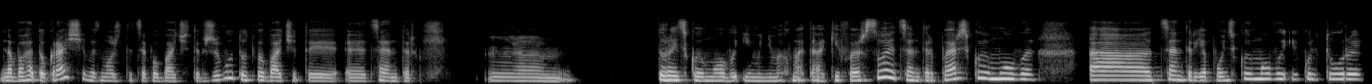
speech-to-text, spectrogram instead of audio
набагато краще, ви зможете це побачити вживу. Тут ви бачите центр турецької мови імені Мехмета Акіфа центр перської мови, центр японської мови і культури,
